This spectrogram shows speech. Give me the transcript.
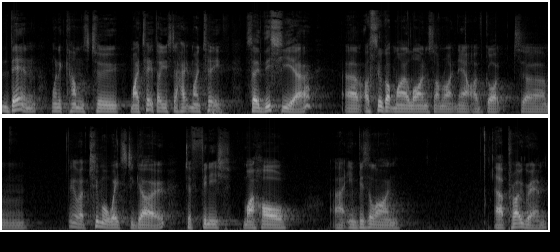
Then when it comes to my teeth, I used to hate my teeth. So this year, uh, I've still got my aligners on right now. I've got, um, I think I've got two more weeks to go to finish my whole uh, Invisalign uh, program,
